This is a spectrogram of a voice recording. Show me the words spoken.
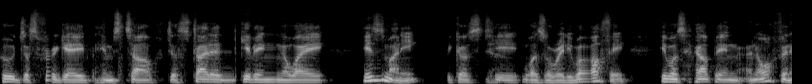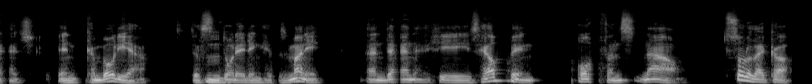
who just forgave himself just started giving away his money because he was already wealthy. He was helping an orphanage in Cambodia, just mm. donating his money. And then he's helping orphans now, sort of like a,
